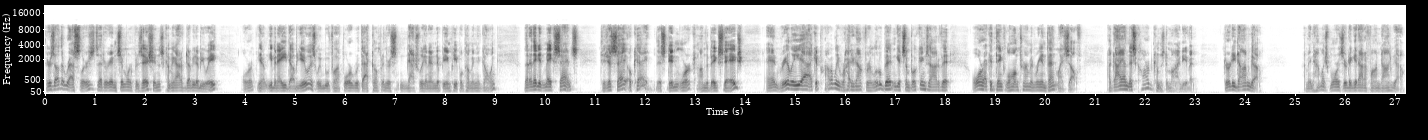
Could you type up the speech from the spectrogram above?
There's other wrestlers that are in similar positions coming out of WWE or you know even AEW as we move forward with that company. There's naturally going to end up being people coming and going. That I think it makes sense to just say, okay, this didn't work on the big stage, and really, yeah, I could probably write it out for a little bit and get some bookings out of it, or I could think long term and reinvent myself. A guy on this card comes to mind even, Dirty Dongo. I mean, how much more is there to get out of Fandango?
